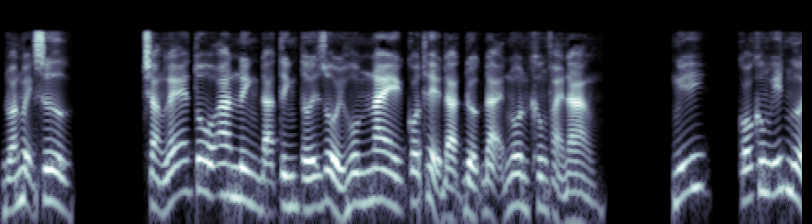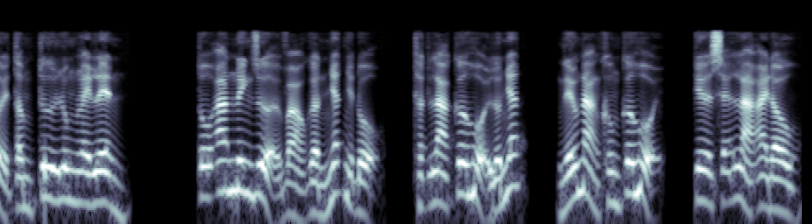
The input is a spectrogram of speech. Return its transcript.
đoán mệnh sư. Chẳng lẽ Tô An Ninh đã tính tới rồi hôm nay có thể đạt được đại ngôn không phải nàng? Nghĩ, có không ít người tâm tư lung lay lên. Tô An Ninh dựa vào gần nhất nhiệt độ, thật là cơ hội lớn nhất, nếu nàng không cơ hội, kia sẽ là ai đâu?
